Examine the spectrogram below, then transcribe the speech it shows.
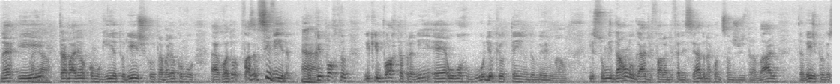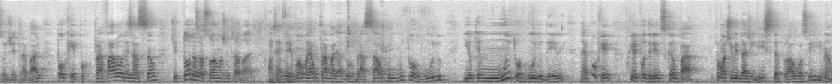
né? E Legal. trabalhou como guia turístico, trabalhou como agora fazendo se vira. Ah. O que importa, o que importa para mim é o orgulho que eu tenho do meu irmão. Isso me dá um lugar de fala diferenciado na condição de trabalho, também de professor de trabalho. Por quê? Para valorização de todas as formas de trabalho. É, meu irmão é um trabalhador braçal com muito orgulho e eu tenho muito orgulho dele. Né? Por quê? Porque ele poderia descampar por uma atividade ilícita, por algo assim, e não.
